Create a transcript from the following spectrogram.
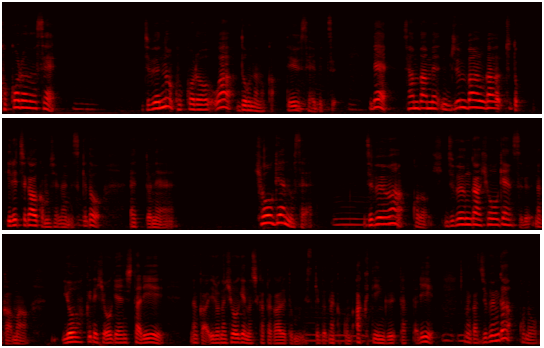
心の性。うん。自分の心はどうなのかっていう性別。うんで3番目順番がちょっと入れ違うかもしれないんですけど、えっとね表現の性。うん。自分はこの自分が表現する。なんかまあ洋服で表現したりなんかいろんな表現の仕方があると思うんですけど、うんなんかこのアクティングだったり、うんなんか自分がこの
